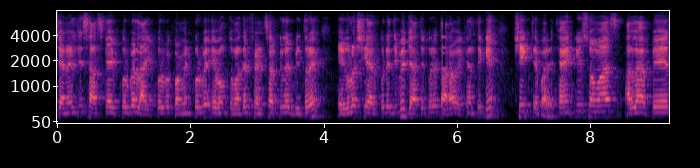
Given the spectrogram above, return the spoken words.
চ্যানেলটি সাবস্ক্রাইব করবে লাইক করবে কমেন্ট করবে এবং তোমাদের ফ্রেন্ড সার্কেলের ভিতরে এগুলো শেয়ার করে দিবে, যাতে করে তারাও এখান থেকে শিখতে পারে। থ্যাংক ইউ সো মাচ আল্লাহ হাফেজ।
